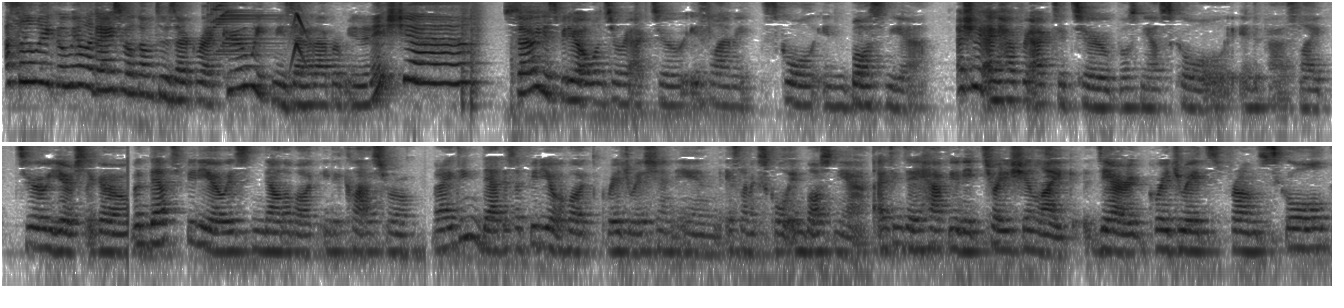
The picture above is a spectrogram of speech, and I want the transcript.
Assalamualaikum, hello guys, welcome to Zaraku Raku with me Zara from Indonesia. So in this video, I want to react to Islamic school in Bosnia. Actually, I have reacted to Bosnia school in the past like two years ago. But that video is not about in the classroom. But I think that is a video about graduation in Islamic school in Bosnia. I think they have unique tradition like they are graduates from school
